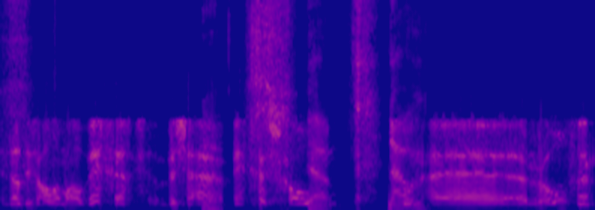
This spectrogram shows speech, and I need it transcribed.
En dat is allemaal wegge ja. weggeschoven ja. nou, uh, Rover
